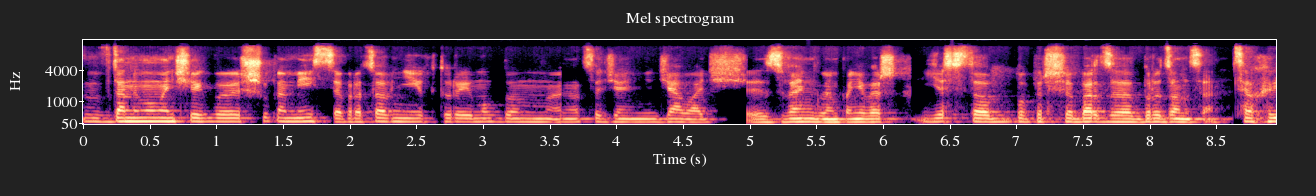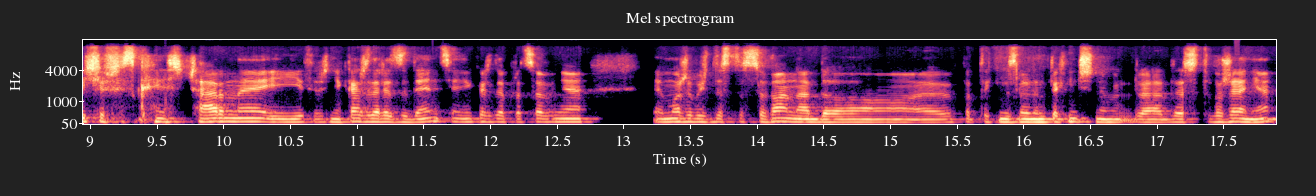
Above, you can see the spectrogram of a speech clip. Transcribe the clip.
w danym momencie jakby szukam miejsca, pracowni, w której mógłbym na co dzień działać z węglem, ponieważ jest to po pierwsze bardzo brudzące. Całkowicie wszystko jest czarne i też nie każda rezydencja, nie każda pracownia może być dostosowana do, pod takim względem technicznym dla, dla stworzenia.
